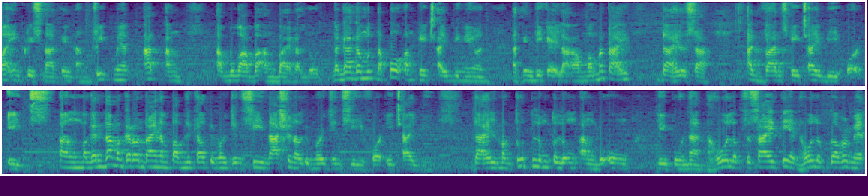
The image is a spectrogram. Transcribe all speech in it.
ma-increase natin ang treatment at ang ah, bumaba ang viral load. Nagagamot na po ang HIV ngayon at hindi kailangan mamatay dahil sa advanced HIV or AIDS. Ang maganda magkaroon tayo ng public health emergency, national emergency for HIV dahil magtutulong-tulong ang buong lipunan. The whole of society and whole of government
